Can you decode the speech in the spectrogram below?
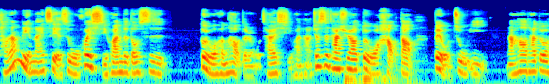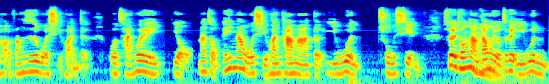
好像连那一次也是，我会喜欢的都是。对我很好的人，我才会喜欢他。就是他需要对我好到被我注意，然后他对我好的方式是我喜欢的，我才会有那种诶，那我喜欢他吗的疑问出现。所以通常当我有这个疑问，嗯、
